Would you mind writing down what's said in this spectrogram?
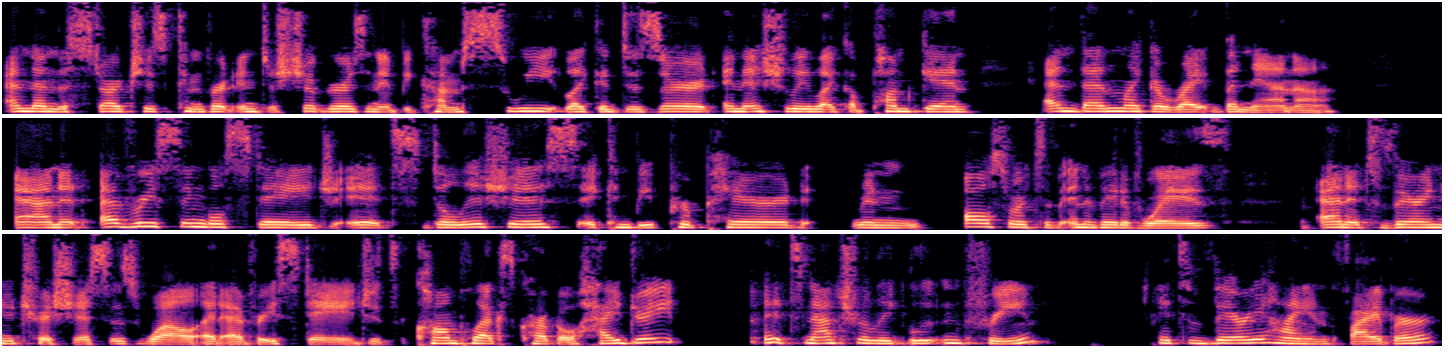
And then the starches convert into sugars and it becomes sweet like a dessert, initially like a pumpkin, and then like a ripe banana. And at every single stage, it's delicious. It can be prepared in all sorts of innovative ways. And it's very nutritious as well at every stage. It's a complex carbohydrate. It's naturally gluten free. It's very high in fiber.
